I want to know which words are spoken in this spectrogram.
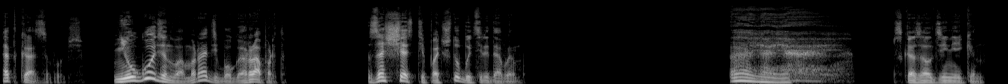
Отказываюсь. Не угоден вам, ради бога, рапорт. За счастье почту быть рядовым. «Ай-яй-яй», — сказал Деникин.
